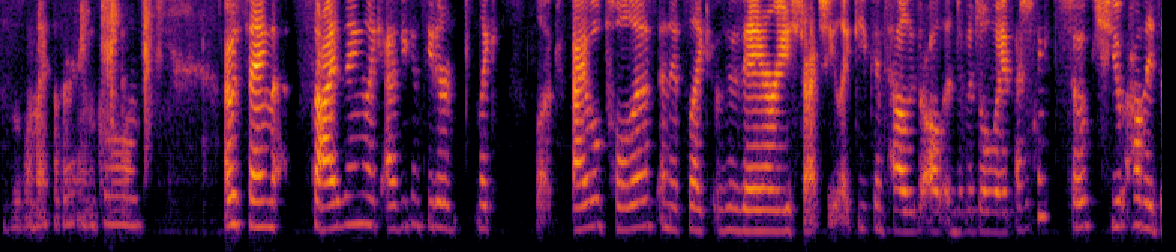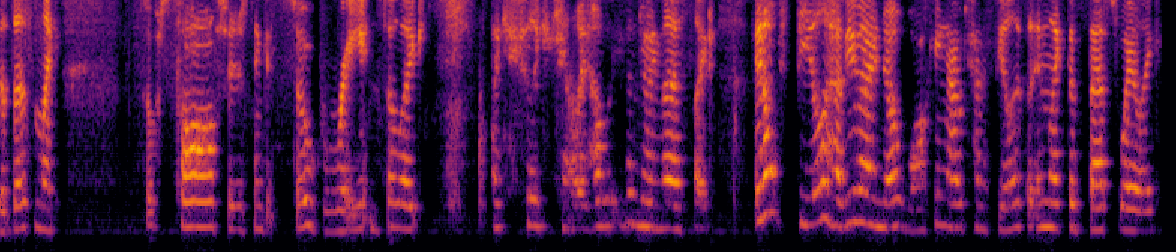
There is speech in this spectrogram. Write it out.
This is on my other ankle. I was saying that sizing, like as you can see, they're like, look, I will pull this and it's like very stretchy. Like you can tell these are all individual weights. I just think it's so cute how they did this and like it's so soft. I just think it's so great. And so like I feel like you can't really help even doing this. Like they don't feel heavy, but I know walking I would kind of feel it, but in like the best way, like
